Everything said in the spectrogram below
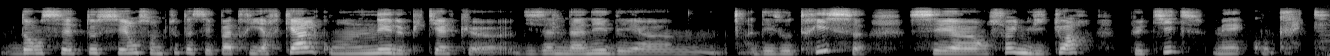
dans cet océan, somme toute assez patriarcal, qu'on est depuis quelques dizaines d'années des, euh, des autrices, c'est euh, en soi une victoire petite mais concrète.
